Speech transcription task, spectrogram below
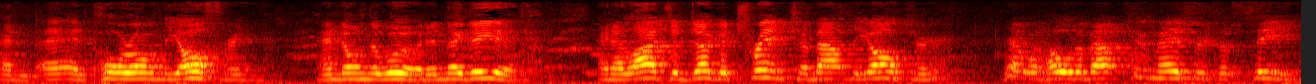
and, and pour on the offering and on the wood. And they did. And Elijah dug a trench about the altar that would hold about two measures of seed.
